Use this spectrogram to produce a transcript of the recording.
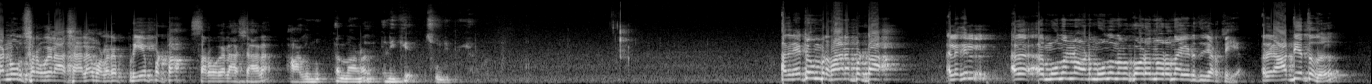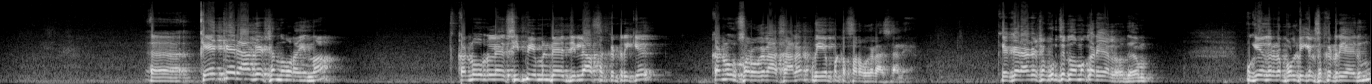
കണ്ണൂർ സർവകലാശാല വളരെ പ്രിയപ്പെട്ട സർവകലാശാല ആകുന്നു എന്നാണ് എനിക്ക് സൂചിപ്പിക്കുന്നത് അതിലേറ്റവും പ്രധാനപ്പെട്ട അല്ലെങ്കിൽ അത് മൂന്നെണ്ണമാണ് മൂന്ന് നമുക്ക് ഓരോന്നോരോന്നായി എടുത്ത് ചർച്ച ചെയ്യാം. അതിൽ ആദ്യത്തത് കെ കെ രാഗേഷ് എന്ന് പറയുന്ന കണ്ണൂരിലെ സി പി എമ്മിന്റെ ജില്ലാ സെക്രട്ടറിക്ക് കണ്ണൂർ സർവകലാശാല പ്രിയപ്പെട്ട സർവകലാശാലയാണ്. കെ കെ രാകേഷിനെ കുറിച്ചിട്ട് നമുക്കറിയാമല്ലോ അദ്ദേഹം മുഖ്യമന്ത്രിയുടെ പൊളിറ്റിക്കൽ സെക്രട്ടറി ആയിരുന്നു.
